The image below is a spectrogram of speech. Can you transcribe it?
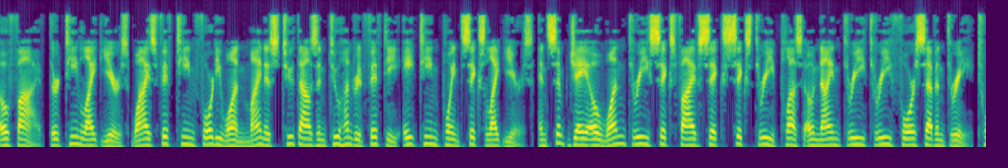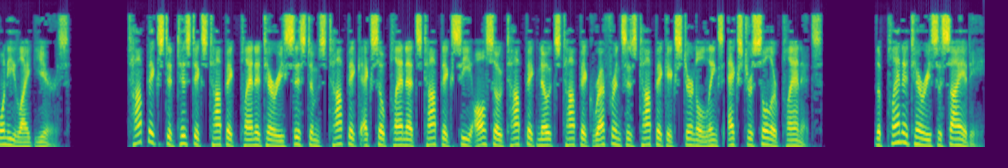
0722-05 13 light-years, WISE 1541-2250 18.6 light-years, and SIMP J01365663 plus 093343 20 light-years. Topic statistics Topic Planetary systems Topic Exoplanets Topic See also Topic Notes Topic References Topic External links Extrasolar planets. The Planetary Society.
